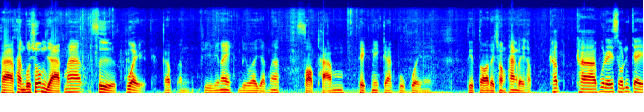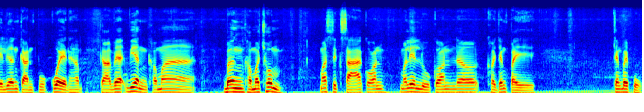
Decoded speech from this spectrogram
ถ้าท่านผู้ชมอยากมาซื้อกล้วยกับอันพี่วินัยหรือว่าอยากมาสอบถามเทคนิคการปลูกกล้วยเนี่ยติดต่อได้ช่องทางใดครับ ครับถ้าผู้ใดสนใจเรื่องการปลูกกล้วยนะครับก็แวะเวียนเข้ามาเบิ่งเข้ามาชม มาศึกษาก่อนมาเรียนรู้ก่อนแล้วค่อยจังไปจังไปปลูก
